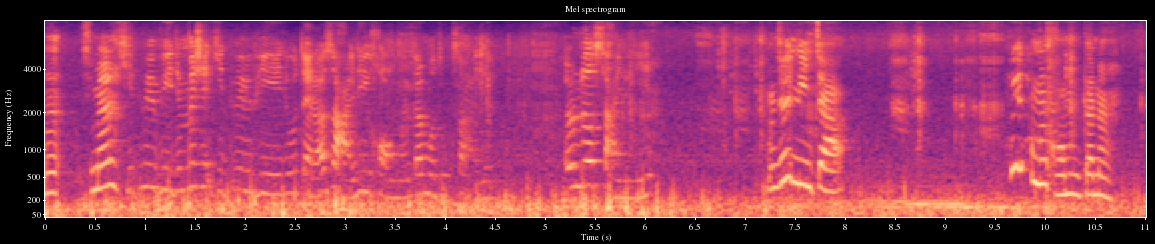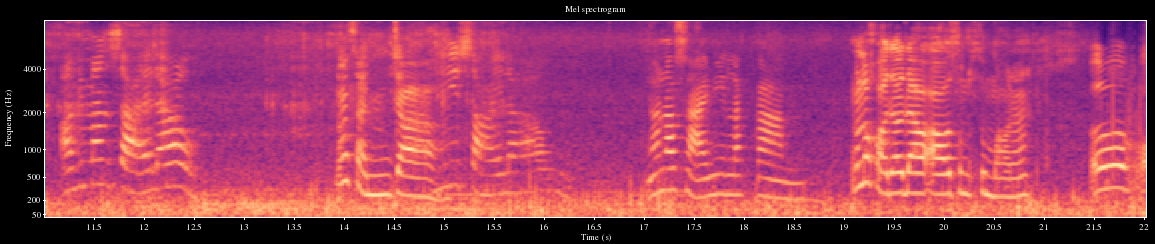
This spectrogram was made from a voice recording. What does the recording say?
นะใช่ไหมคิด VP ที่ไม่ใช่คิด VP ดูแต่ละสายดีของเหมือนกันหมดทุกสายเลย แล้วเลือกสายนี้ มันใช่นินจาเฮ้ยทำไมของเหมือนกันอะอันนี้มันสายเราน่าใส่นินจานี่สายเรางั้นเราสายนี้ละกันงั้นเราขอเดาๆเอาสุ่มๆเอานะ เออเอ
